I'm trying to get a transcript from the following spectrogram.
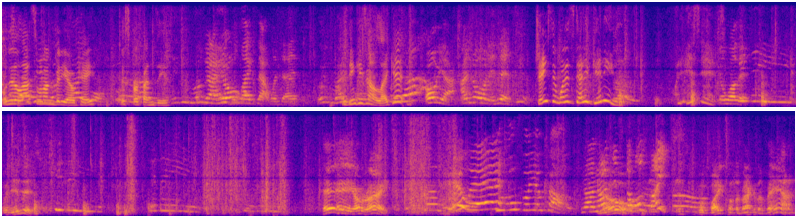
We'll do the last one on video, okay? Just for funsies. Yeah, you don't like that one, Dad. You think he's gonna like it? Oh yeah, I know what it is. Jason, what is Daddy getting? What is it? I love it. What is it? Hey, all right. for your car. No, not No. just the whole bike. Let's put bikes on the back of the van.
